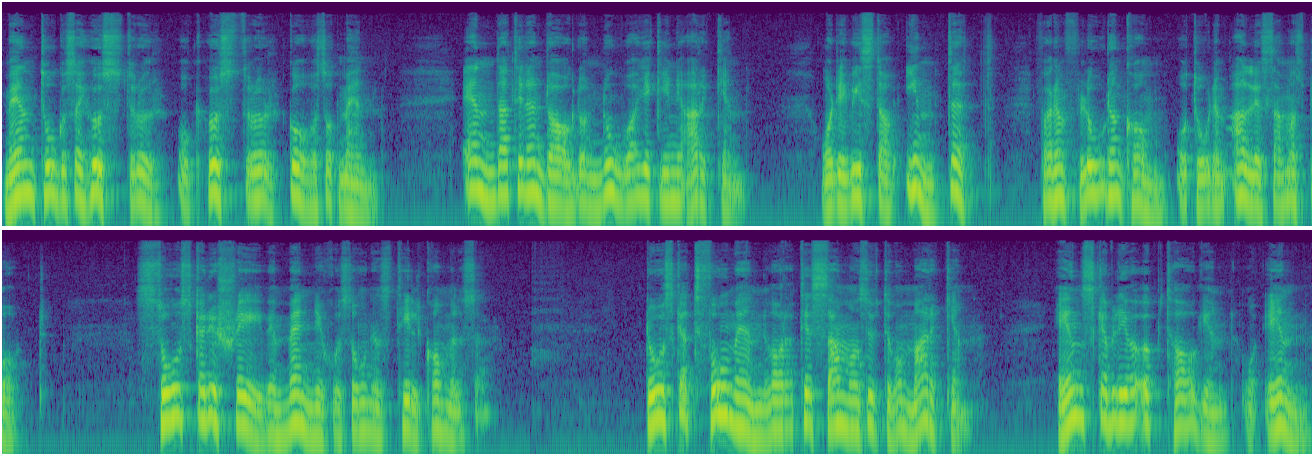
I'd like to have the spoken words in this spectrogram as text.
män tog sig hustrur och hustrur gåvos åt män, ända till en dag då Noa gick in i arken, och de visste av intet förrän floden kom och tog dem allesammans bort. Så ska det ske vid Människosonens tillkommelse. Då ska två män vara tillsammans ute på marken. En ska bliva upptagen och en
